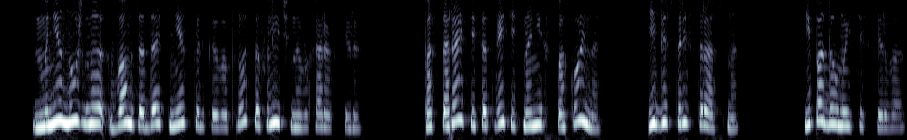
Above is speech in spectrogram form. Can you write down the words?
— «мне нужно вам задать несколько вопросов личного характера. Постарайтесь ответить на них спокойно и беспристрастно. И подумайте сперва,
